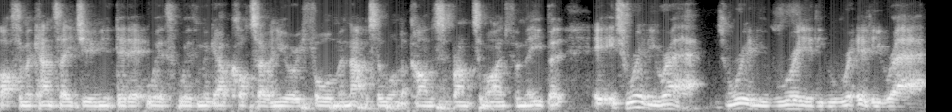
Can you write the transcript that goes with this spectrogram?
Arthur Mercante Jr. did it with with Miguel Cotto and Yuri Foreman. That was the one that kind of sprang to mind for me. But it, it's really rare. It's really, really, really rare,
